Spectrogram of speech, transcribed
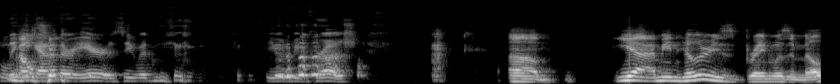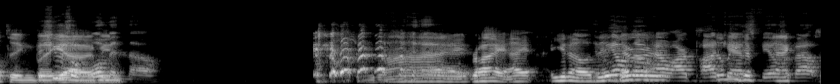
leaking out of their ears, he would he would be crushed. Um, yeah, I mean Hillary's brain wasn't melting, But but she was yeah, a I woman, mean, though. right, right. I, you know, And we all know how our podcast different feels about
